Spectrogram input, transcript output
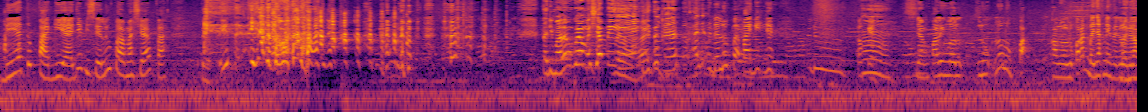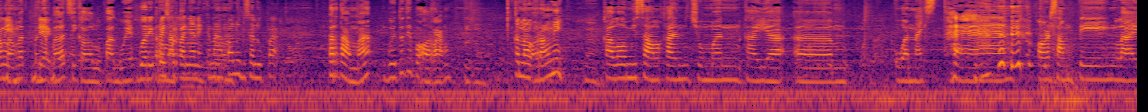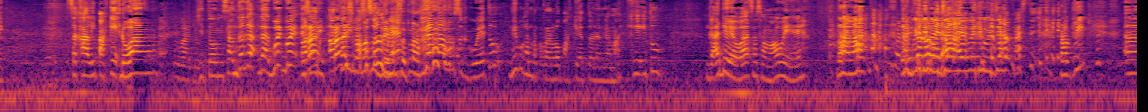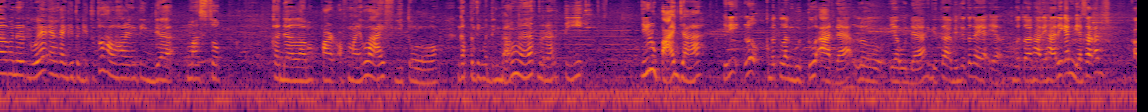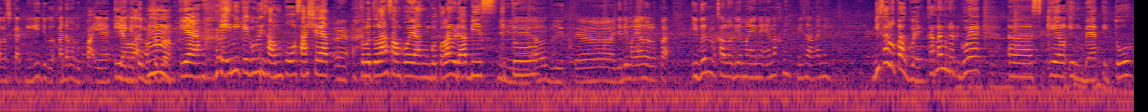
Dia tuh pagi aja bisa lupa sama siapa. Tuh, itu itu tuh masalahnya. tadi malam gue sama siapa ya? Nah, gitu kan aja udah lupa paginya aduh oke Hmm. yang paling lo lu, lo lupa kalau lupa kan banyak nih tadi lo banyak bilang nih banget banyak banget sih kalau lupa gue gue rephrase Pernah. pertanyaannya kenapa lu bisa lupa pertama gue tuh tipe orang Mm-mm. kenal orang nih Hmm. kalau misalkan cuman kayak em, one night stand or something like sekali pakai doang Waduh. gitu misal enggak enggak enggak gue gue eh, Orang- sorry orang sorry maksud nih gue maksud lo. enggak enggak maksud gue tuh ini bukan perkara lo pakai tuh dan nggak make itu nggak ada ya wa sama mau ya. Ralat. Dan gue dihujat ya gue dihujat. Pasti. Tapi eh, menurut gue yang kayak gitu-gitu tuh hal-hal yang tidak masuk ke dalam part of my life gitu loh. Nggak penting-penting banget berarti. Jadi lupa aja. Jadi lu kebetulan butuh ada lu ya udah gitu. Habis itu kayak ya kebutuhan hari-hari kan biasa kan kalau sikat gigi juga kadang lupa ya kayak gitu maksud Hmm, lo Iya, kayak ini kayak gue beli sampo sachet. Eh. Kebetulan sampo yang botolan udah habis gitu. Iya, oh gitu jadi makanya lu lupa even kalau dia mainnya enak nih misalkan nih Bisa lupa gue karena menurut gue eh, skill in bed itu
